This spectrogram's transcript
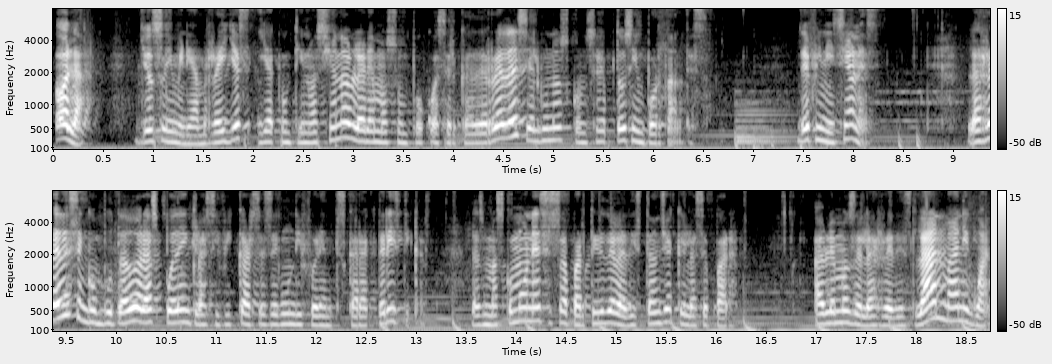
Hola, yo soy Miriam Reyes y a continuación hablaremos un poco acerca de redes y algunos conceptos importantes. Definiciones. Las redes en computadoras pueden clasificarse según diferentes características. Las más comunes es a partir de la distancia que las separa. Hablemos de las redes LAN, MAN y WAN,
